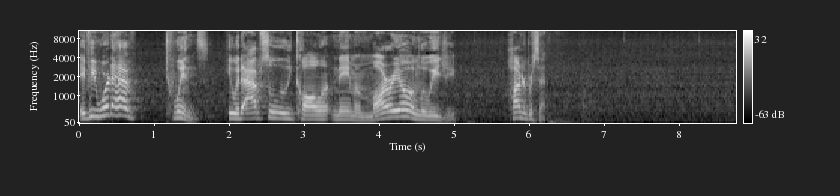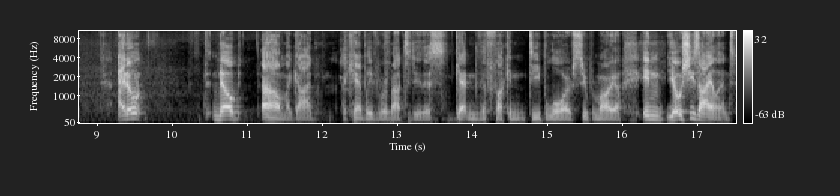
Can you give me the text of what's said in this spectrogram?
if he were to have twins, he would absolutely call name him Mario and Luigi, hundred percent. I don't know. Oh my god. I can't believe we're about to do this. Get into the fucking deep lore of Super Mario. In Yoshi's Island,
